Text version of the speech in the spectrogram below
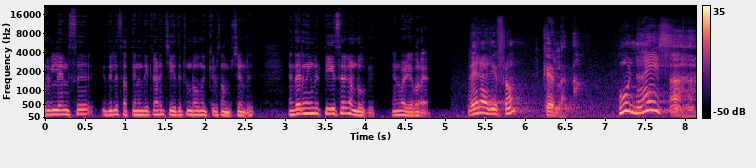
ബ്രില്യൻസ് ഇതിൽ സത്യനന്ദിക്കാരൻ ചെയ്തിട്ടുണ്ടോ എന്നൊക്കെ ഒരു സംശയമുണ്ട്. എന്തായാലും നിങ്ങൾ ടീസർ കണ്ടു നോക്ക്. ഞാൻ വഴിയെ പറയാം. Where are you from? Kerala. Oh, nice. Uh-huh.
